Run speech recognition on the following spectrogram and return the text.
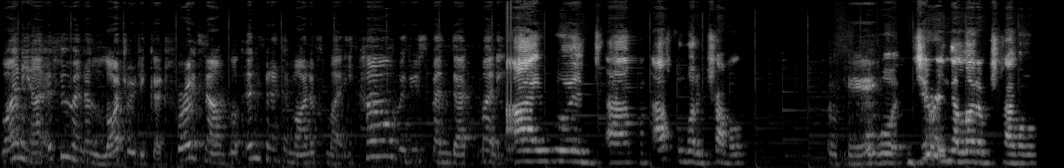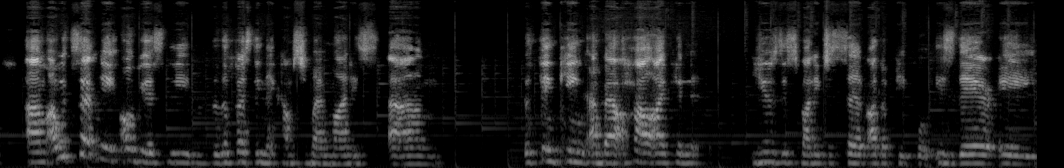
Vania, if you win a lottery ticket, for example, infinite amount of money, how would you spend that money? I would um, after a lot of trouble. Okay. Or during a lot of travel, um, I would certainly, obviously, the, the, first thing that comes to my mind is um, thinking about how I can use this money to serve other people. Is there a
